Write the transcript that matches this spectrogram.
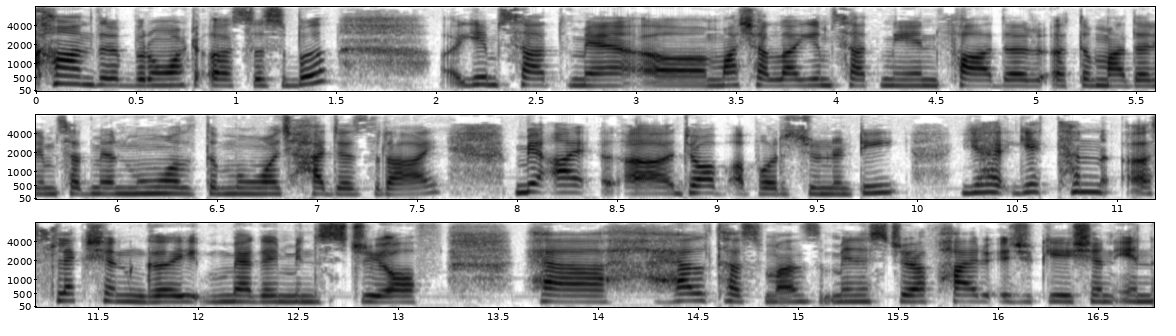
خاندرٕ برونٛٹھ ٲسٕس بہٕ ییٚمہِ ساتہٕ مےٚ ماشاء اللہ ییٚمہِ ساتہٕ میٲنۍ فادر تہٕ مَدر ییٚمہِ ساتہٕ میون مول تہٕ موج حجس درٛاے مےٚ آیہِ جاب اپرچُنِٹی ییٚتھن سِلیکشن گٔے مےٚ گٔے مِنِسٹری آف ہیٚلتھس منٛز ministry of higher education in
